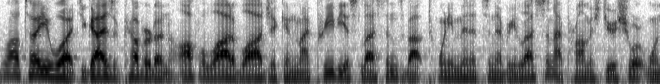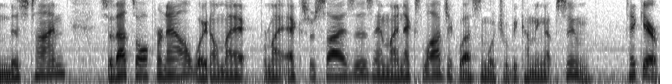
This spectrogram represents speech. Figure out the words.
Well, I'll tell you what, you guys have covered an awful lot of logic in my previous lessons, about 20 minutes in every lesson. I promised you a short one this time. So that's all for now. Wait on my for my exercises and my next logic lesson which will be coming up soon. Take care.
